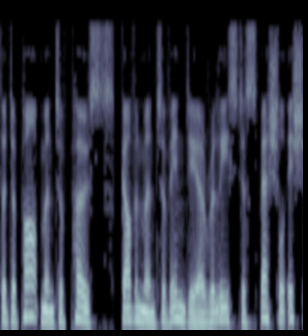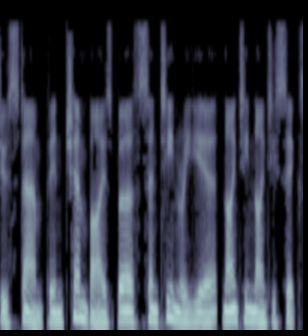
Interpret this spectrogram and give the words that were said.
The Department of Posts, Government of India released a special issue stamp in Chembai's birth centenary year 1996.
